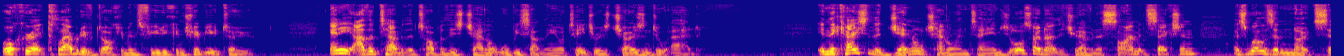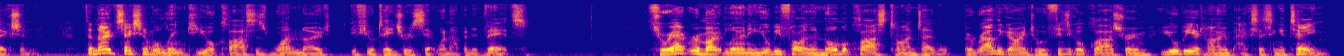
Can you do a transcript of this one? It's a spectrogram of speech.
or create collaborative documents for you to contribute to. Any other tab at the top of this channel will be something your teacher has chosen to add. In the case of the general channel in Teams, you'll also note that you have an assignment section as well as a notes section. The notes section will link to your class's OneNote if your teacher has set one up in advance. Throughout remote learning, you'll be following a normal class timetable, but rather going to a physical classroom, you'll be at home accessing a team.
